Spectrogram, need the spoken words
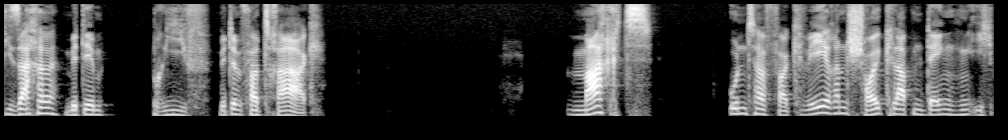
die Sache mit dem Brief, mit dem Vertrag macht unter Verqueren, Scheuklappen denken, ich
